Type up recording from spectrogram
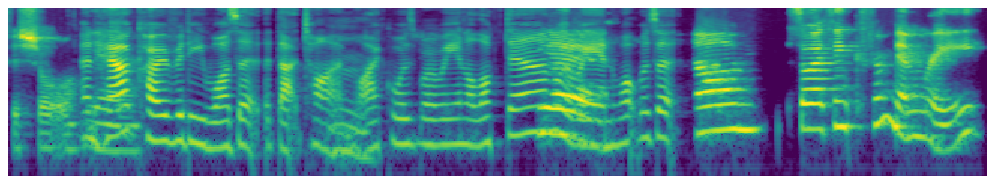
for sure. And yeah. how COVIDy was it at that time? Mm. Like, was were we in a lockdown? Were we in what was it? Um, so I think from memory,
